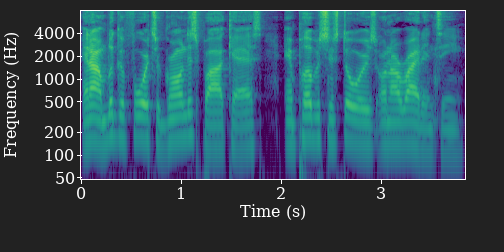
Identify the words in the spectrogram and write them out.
and I'm looking forward to growing this podcast and publishing stories on our writing team.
